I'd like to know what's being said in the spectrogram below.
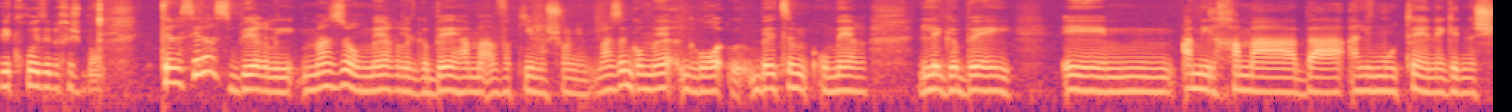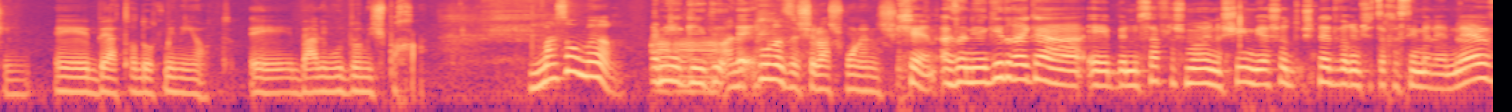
ויקחו את זה בחשבון. תנסי להסביר לי מה זה אומר לגבי המאבקים השונים. מה זה גומר, בעצם אומר לגבי אה, המלחמה באלימות אה, נגד נשים, אה, בהטרדות מיניות, אה, באלימות במשפחה. מה זה אומר? אני אגיד... הנתון הזה של השמונה נשים. כן, אז אני אגיד רגע, אה, בנוסף לשמונה נשים, יש עוד שני דברים שצריך לשים אליהם לב,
